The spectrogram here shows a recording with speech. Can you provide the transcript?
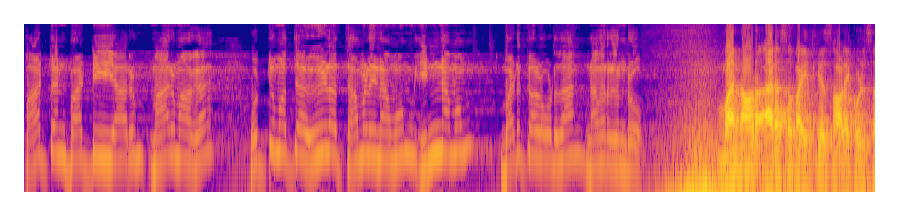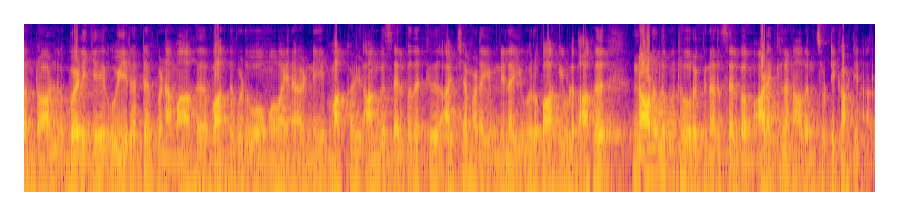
பாட்டன் பாட்டியாரும் மாறுமாக ஒட்டுமொத்த ஈழத் தமிழினமும் இன்னமும் வடுக்களோடு தான் நகர்கின்றோம். மன்னார் அரசு வைத்தியசாலைக்குள் சென்றால் வெளியே உயிரற்ற பிணமாக வந்துவிடுவோமோ என எண்ணி மக்கள் அங்கு செல்வதற்கு அச்சமடையும் நிலை உருவாகியுள்ளதாக நாடாளுமன்ற உறுப்பினர் செல்வம் அடக்கிலநாதன் சுட்டிக்காட்டினார்.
